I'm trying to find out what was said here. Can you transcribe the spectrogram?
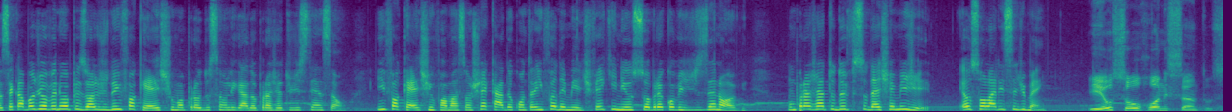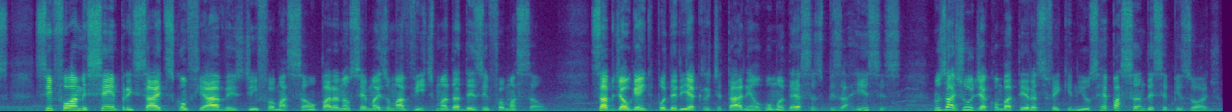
Você acabou de ouvir um episódio do Infocast, uma produção ligada ao projeto de extensão. Infocast, informação checada contra a infodemia de fake news sobre a Covid-19. Um projeto do IFSudeste MG. Eu sou Larissa de Bem. E eu sou Rony Santos. Se informe sempre em sites confiáveis de informação para não ser mais uma vítima da desinformação. Sabe de alguém que poderia acreditar em alguma dessas bizarrices? Nos ajude a combater as fake news repassando esse episódio.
